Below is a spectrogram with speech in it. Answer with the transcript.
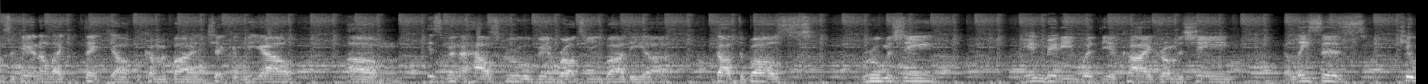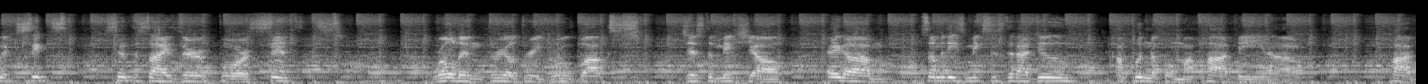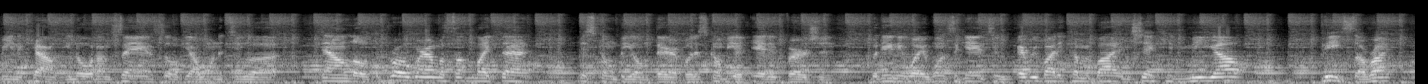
once again, I'd like to thank y'all for coming by and checking me out. Um, it's been a house groove being brought to you by the uh, Dr. Balls Groove Machine in MIDI with the Akai drum machine, Alesis QS6 synthesizer for synths, Roland 303 Groove Box, just to mix y'all. Hey, um, some of these mixes that I do, I'm putting up on my Podbean, uh, Podbean account. You know what I'm saying? So if y'all wanted to uh, download the program or something like that, it's gonna be on there. But it's gonna be an edit version. But anyway, once again, to everybody coming by and checking me out, peace. All right.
